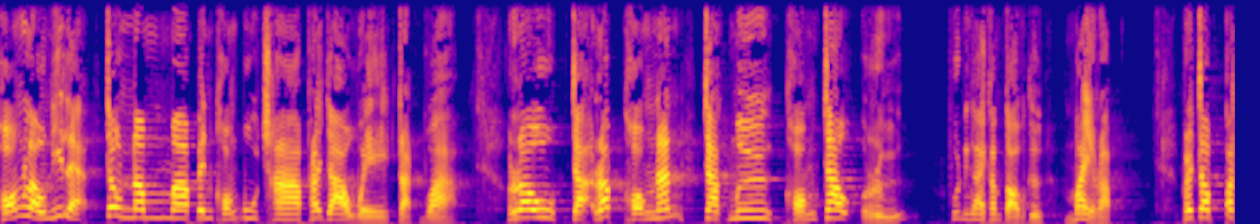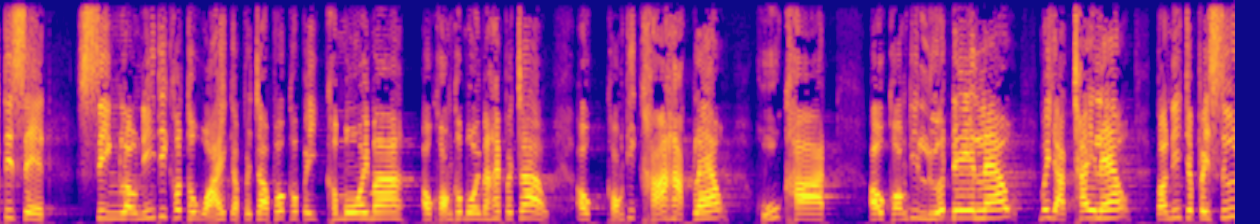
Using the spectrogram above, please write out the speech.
ของเหล่านี้แหละ เจ้านำมาเป็นของบูชาพระยาเวตรัสว่า เราจะรับของนั้นจากมือของเจ้าหรือพูดง่ายๆคำตอบก็คือไม่รับ พระเจ้าปฏิเสธสิ่งเหล่านี้ที่เขาถวายกับพระเจ้า เพราะเขาไปขโมยมา เอาของขโมยมาให้พระเจ้า เอาของที่ขาหักแล้ว หูขาด เอาของที่เหลือเดนแล้ว ไม่อยากใช้แล้ว ตอนนี้จะไปซื้อ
